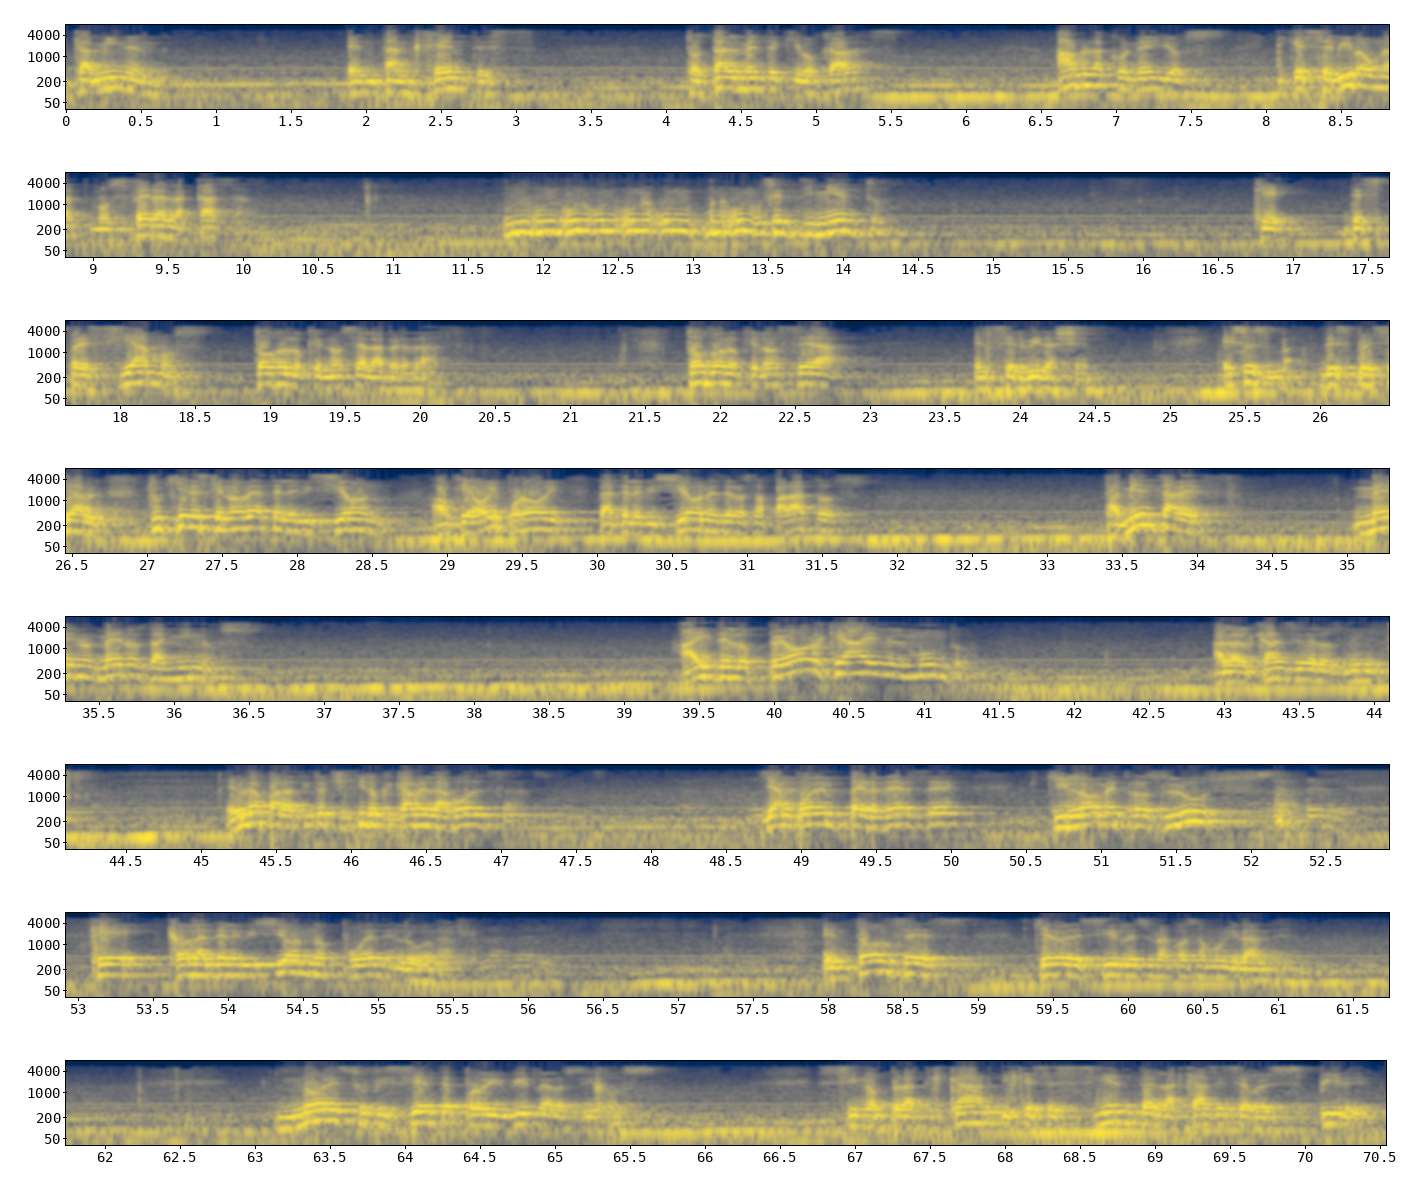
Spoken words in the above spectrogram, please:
caminen en tangentes totalmente equivocadas. Habla con ellos y que se viva una atmósfera en la casa, un, un sentimiento que despreciamos todo lo que no sea la verdad, todo lo que no sea el servir a Shem. Eso es despreciable. Tú quieres que no vea televisión, aunque hoy por hoy la televisión es de los aparatos, también taref, menos, menos dañinos. Hay de lo peor que hay en el mundo al alcance de los niños en un aparatito chiquito que cabe en la bolsa. Ya pueden perderse kilómetros luz que con la televisión no pueden lograrlo. Entonces, quiero decirles una cosa muy grande. No es suficiente prohibirle a los hijos, sino platicar y que se sienta en la casa y se respire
